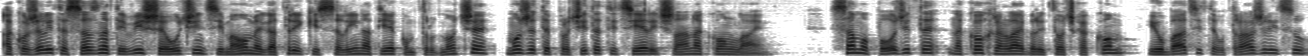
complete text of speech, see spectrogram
Ako želite saznati više o učincima omega-3 kiselina tijekom trudnoće, možete pročitati cijeli članak online. Samo pođite na cochranlibrary.com i ubacite u tražilicu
